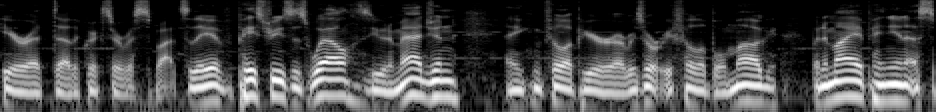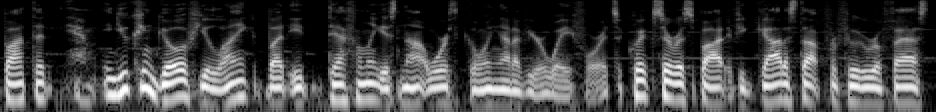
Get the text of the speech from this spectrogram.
here at uh, the quick service spot. So they have pastries as well, as you would imagine, and you can fill up your uh, resort refillable mug. But in my opinion, a spot that yeah, you can go if you like, but it definitely is not worth going out of your way for. It's a quick service spot. If you got to stop for food real fast,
